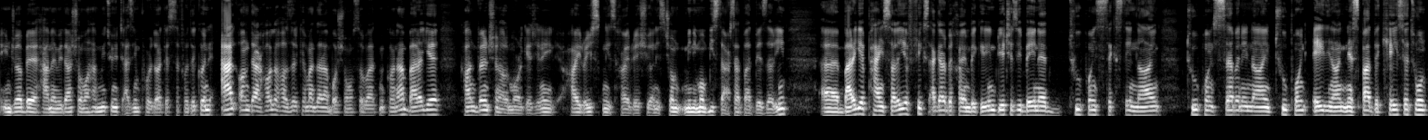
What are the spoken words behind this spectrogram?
اینجا به همه میدن شما هم می‌تونید از این product استفاده کنید. الان در حال حاضر که من دارم با شما صحبت می‌کنم برای conventional mortgage یعنی high risk نیست high ratio نیست چون مینیمم 20 درصد باید بذارین. برای پنج ساله fix اگر بخوایم بگیریم یه چیزی بین 2.69 2.79 2.89 نسبت به case تون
